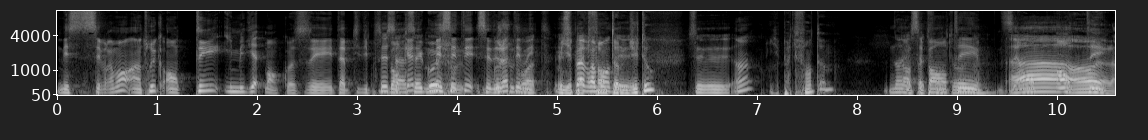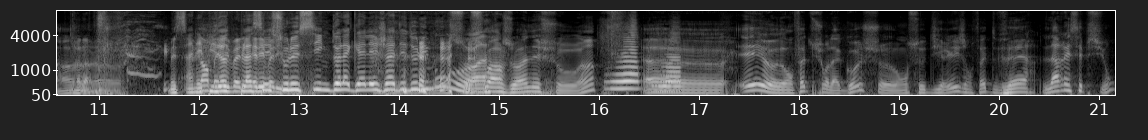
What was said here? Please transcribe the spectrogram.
Mais c'est vraiment un truc en T immédiatement. quoi. C'est ta petite C'est ça, banquette, c'est gauche mais ou- c'était- c'est gauche déjà ou témé. droite. mais il n'y c'est a pas, de fantôme des- du tout C'est hein? Il n'y a pas de fantôme? Non, Non, y a c'est pas de en fantôme. T, c'est en- Ah, en T. oh là Voilà. Mais c'est- Un non, mais elle est épisode valide- elle est placé valide. sous le signe de la galéjade et de Ce l'humour. soir, Johan est chaud. Hein Euh, et euh, en fait, sur la gauche, euh, on se dirige en fait vers la réception.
